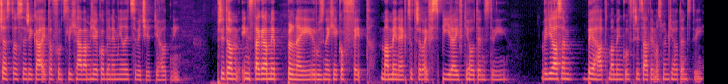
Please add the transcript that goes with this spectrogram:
často se říká, i to furt slýchávám, že jako by neměli cvičit těhotný. Přitom Instagram je plný různých jako fit maminek, co třeba i vzpírají v těhotenství. Viděla jsem běhat maminku v 38. těhotenství.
